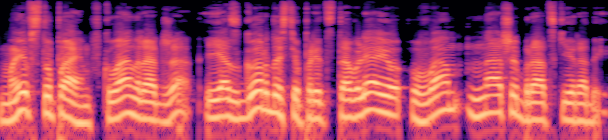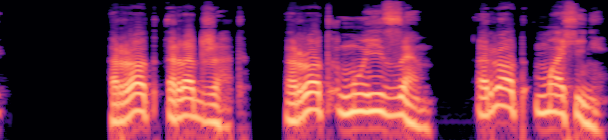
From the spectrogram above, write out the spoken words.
Мы вступаем в клан Раджат, и я с гордостью представляю вам наши братские роды. Род Раджат, род Муизен, род Махини.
